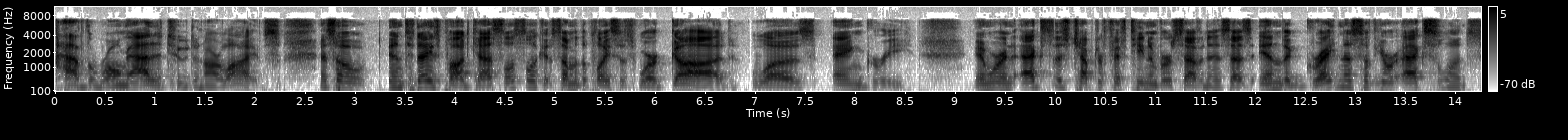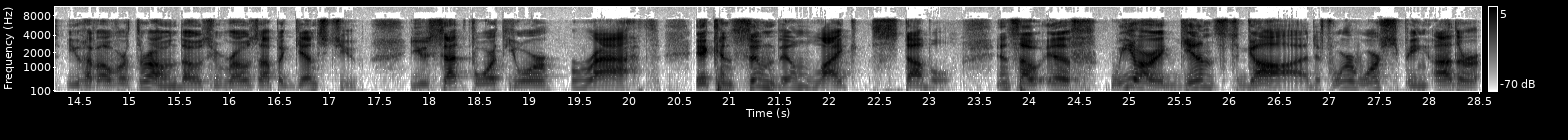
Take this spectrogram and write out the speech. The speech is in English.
have the wrong attitude in our lives. And so in today's podcast, let's look at some of the places where God was angry. And we're in Exodus chapter 15 and verse 7. And it says, In the greatness of your excellence, you have overthrown those who rose up against you. You set forth your wrath. It consumed them like stubble. And so, if we are against God, if we're worshiping other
